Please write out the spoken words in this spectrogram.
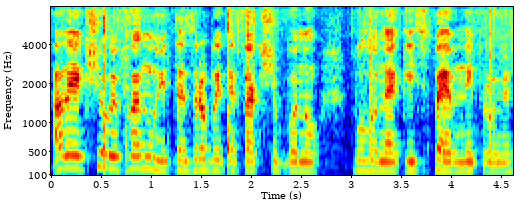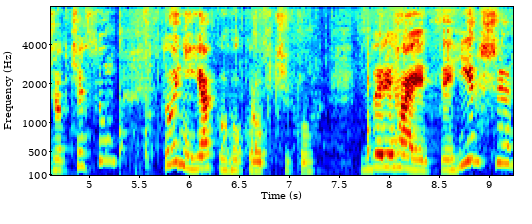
Але якщо ви плануєте зробити так, щоб воно було на якийсь певний проміжок часу, то ніякого кропчику. Зберігається гірше,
